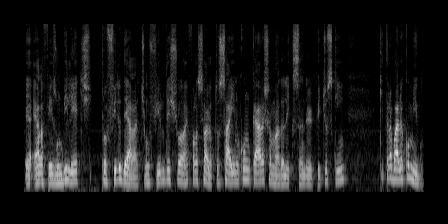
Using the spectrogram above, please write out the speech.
ela fez um bilhete pro filho dela. Tinha um filho, deixou lá e falou assim: Olha, eu tô saindo com um cara chamado Alexander Pichuskin que trabalha comigo.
